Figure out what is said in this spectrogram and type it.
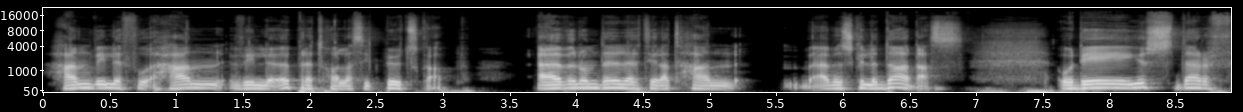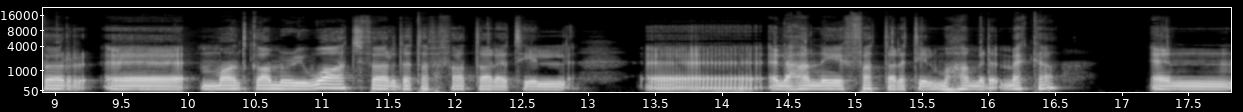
Han ville, få, han ville upprätthålla sitt budskap. Även om det ledde till att han även skulle dödas. Och det är just därför eh, Montgomery Watt, före detta författare till, eh, eller han är författare till Mohammed Mecca, en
